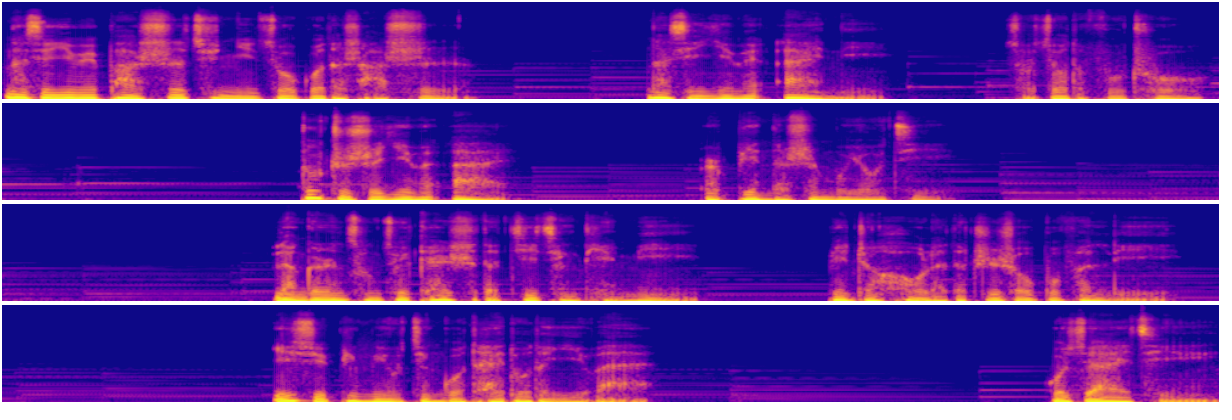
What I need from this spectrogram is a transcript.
那些因为怕失去你做过的傻事，那些因为爱你所做的付出，都只是因为爱。而变得身不由己。两个人从最开始的激情甜蜜，变成后来的执手不分离。也许并没有经过太多的意外，或许爱情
